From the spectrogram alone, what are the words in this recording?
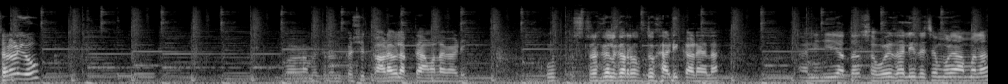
सरळ येऊ बघा मित्रांनो कशी काढावी लागते आम्हाला गाडी. खूप स्ट्रगल करावं लागतो गाडी काढायला. आणि ही आता सवय झाली त्याच्यामुळे आम्हाला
